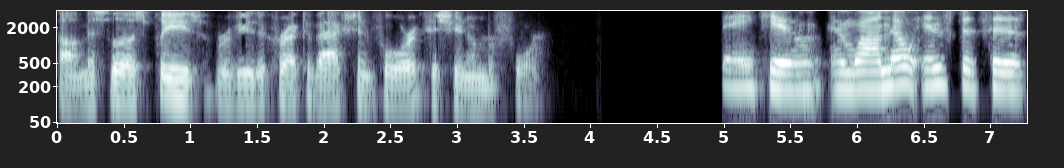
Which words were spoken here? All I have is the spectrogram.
Uh, Ms. Lewis, please review the corrective action for issue number four. Thank you. And while no instances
